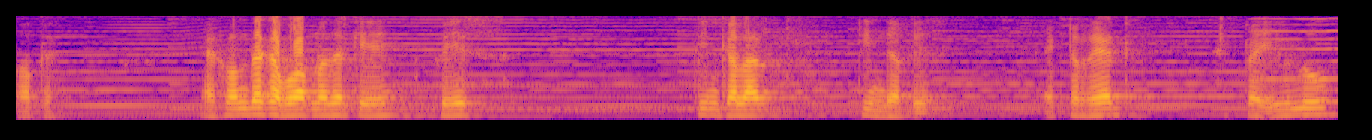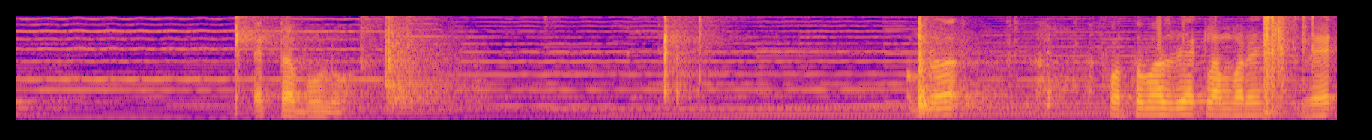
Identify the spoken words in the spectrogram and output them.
ওকে এখন দেখাবো আপনাদেরকে ফেস তিন কালার তিনটা ফেস একটা রেড একটা ইউলো একটা ব্লু আমরা প্রথম আসবে এক নাম্বারে রেড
